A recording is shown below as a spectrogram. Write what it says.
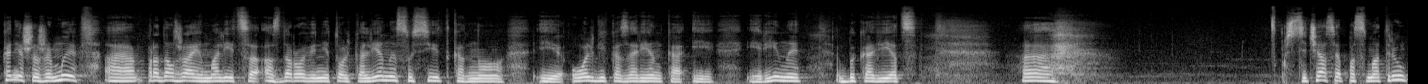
Конечно же, мы а, продолжаем молиться о здоровье не только Лены Сусидко, но и Ольги Казаренко, и Ирины Быковец. А, сейчас я посмотрю,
